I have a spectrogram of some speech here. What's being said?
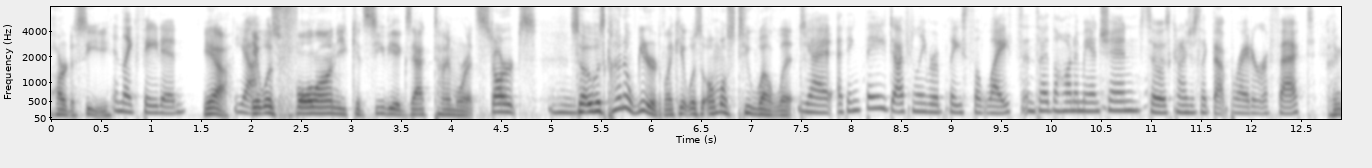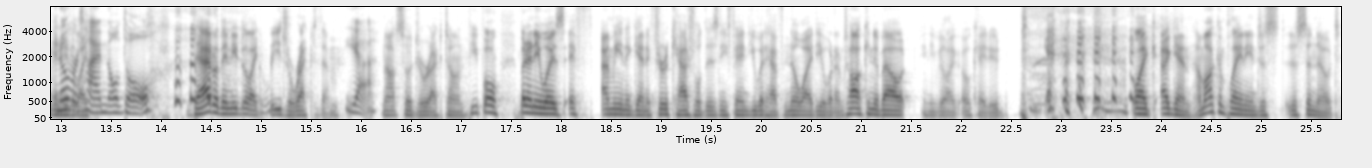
hard to see. And like faded. Yeah. Yeah. It was full on. You could see the exact time where it starts. Mm-hmm. So it was kind of weird. Like it was almost too well lit. Yeah, I think they definitely replaced the lights inside the Haunted Mansion. So it's kind of just like that brighter effect. And over to, like- time, they'll dull. that or they need to like redirect them. yeah. Not so direct on people. But anyways, if I mean again, if you're a casual Disney fan, you would have no idea what I'm talking about and you'd be like, "Okay, dude." like again, I'm not complaining, just just a note.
